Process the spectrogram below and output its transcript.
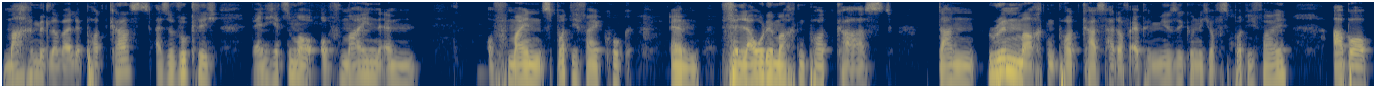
mache mittlerweile Podcasts. Also wirklich, wenn ich jetzt mal auf mein, ähm, auf mein Spotify gucke, ähm, Phil Laude macht einen Podcast, dann Rin macht einen Podcast, halt auf Apple Music und nicht auf Spotify, aber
